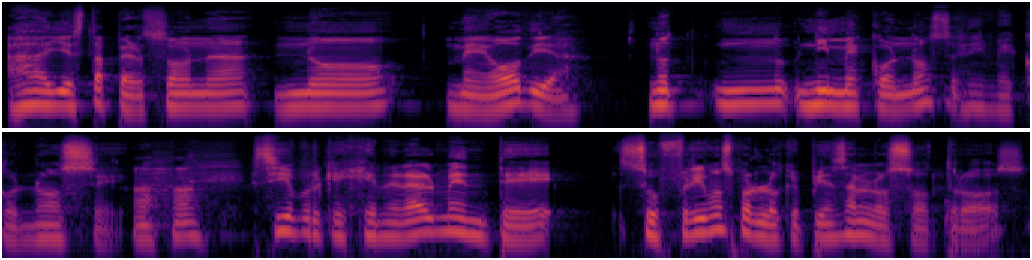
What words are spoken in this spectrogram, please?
ay, esta persona no me odia. No, ni me conoce. Ni me conoce. Ajá. Sí, porque generalmente sufrimos por lo que piensan los otros,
